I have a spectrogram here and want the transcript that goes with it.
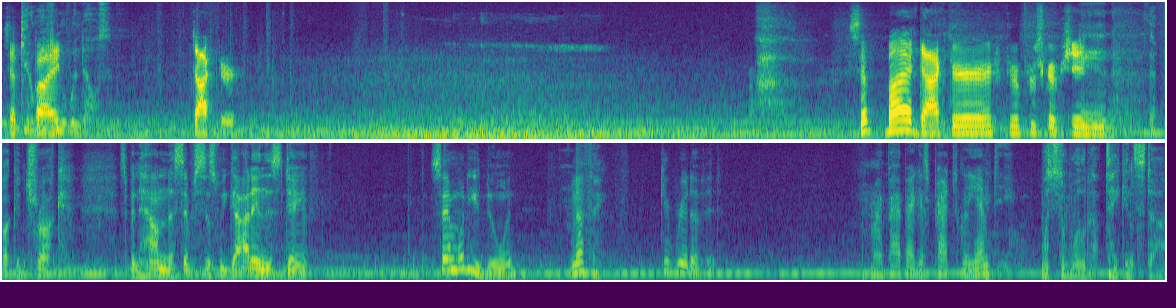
Except Get away by from the windows. doctor. Except by a doctor for a prescription. Man, that fucking truck. It's been hounding us ever since we got in this damn. Sam, what are you doing? Nothing. Get rid of it. My backpack is practically empty. What's the rule about taking stuff?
